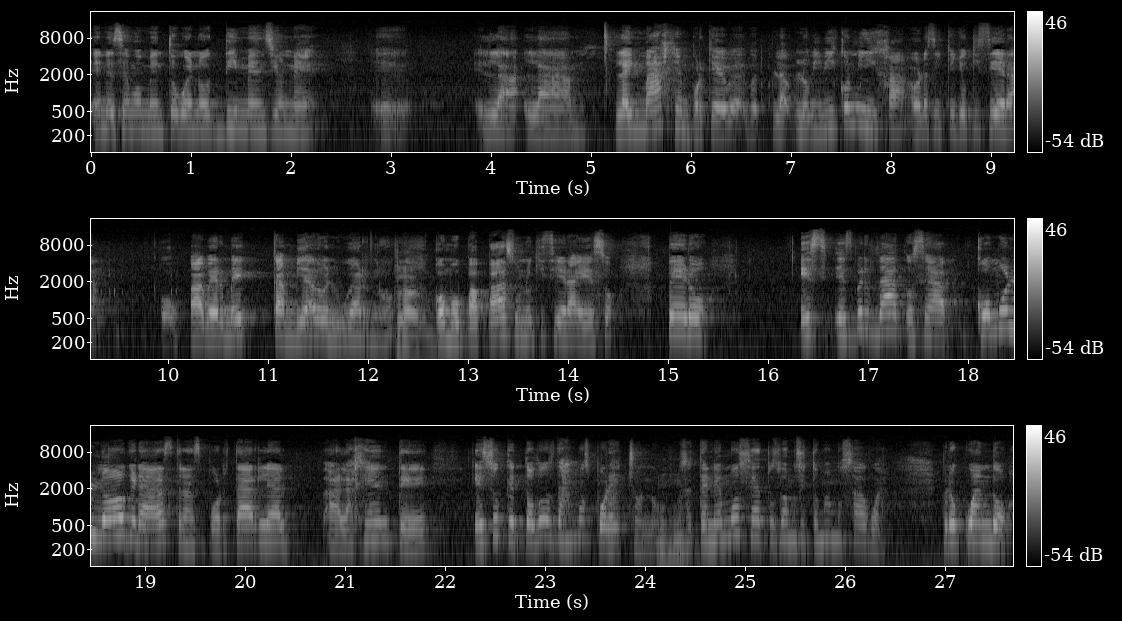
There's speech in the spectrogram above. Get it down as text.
en ese momento, bueno, dimensioné eh, la, la- la imagen, porque eh, la- lo viví con mi hija, ahora sí que yo quisiera haberme cambiado el lugar, ¿no? Claro. Como papás uno quisiera eso, pero es, es verdad, o sea, ¿cómo logras transportarle al- a la gente eso que todos damos por hecho, ¿no? O sea, tenemos sed, pues vamos y tomamos agua. Pero cuando,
